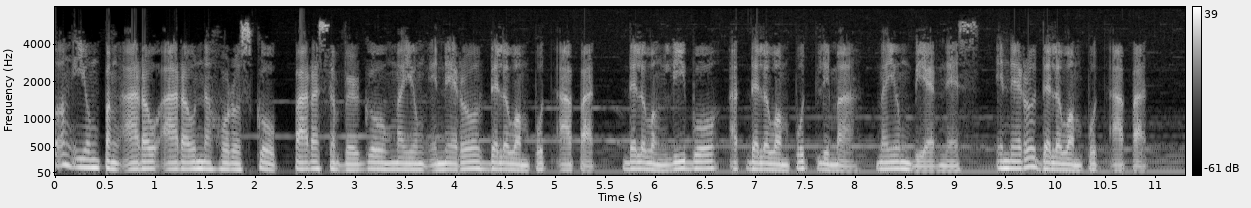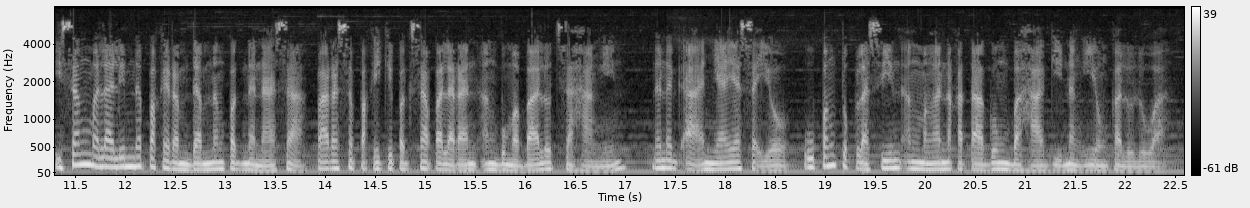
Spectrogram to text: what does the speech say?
ang iyong pang-araw-araw na horoscope para sa Virgo ngayong Enero 24, 2025, ngayong Biyernes, Enero 24. Isang malalim na pakiramdam ng pagnanasa para sa pakikipagsapalaran ang bumabalot sa hangin na nag-aanyaya sa iyo upang tuklasin ang mga nakatagong bahagi ng iyong kaluluwa.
